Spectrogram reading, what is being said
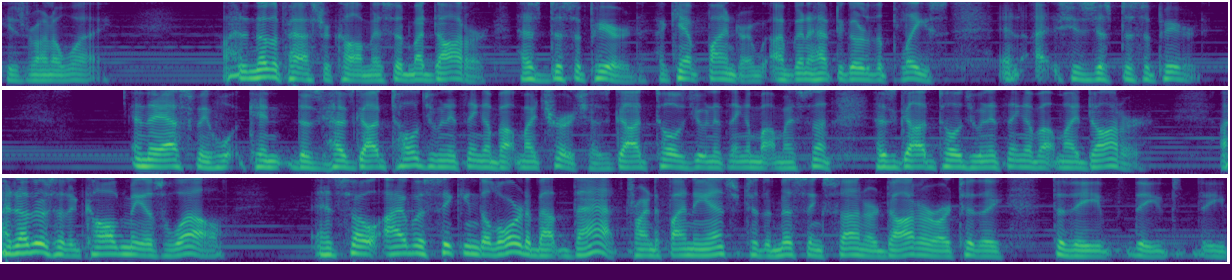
he's run away." I had another pastor call me and said, My daughter has disappeared. I can't find her. I'm, I'm going to have to go to the police. And I, she's just disappeared. And they asked me, Can, does, Has God told you anything about my church? Has God told you anything about my son? Has God told you anything about my daughter? I had others that had called me as well. And so I was seeking the Lord about that, trying to find the answer to the missing son or daughter or to the, to the, the, the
